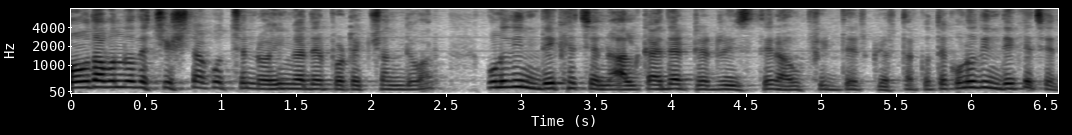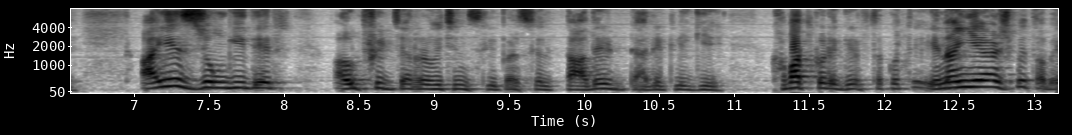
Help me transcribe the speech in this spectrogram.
মমতা বন্দ্যোপাধ্যায় চেষ্টা করছেন রোহিঙ্গাদের প্রোটেকশন দেওয়ার। কোনোদিন দেখেছেন আল কায়দার টেররিস্টদের আউটফিটদের গ্রেফতার করতে? কোনোদিন দেখেছেন আইএস জঙ্গিদের আউটফিট যারা রয়েছেন স্লিপার সেল তাদের ডাইরেক্টলি গিয়ে খাবাত করে গ্রেফতার করতে? এনআইএ আসবে, তবে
